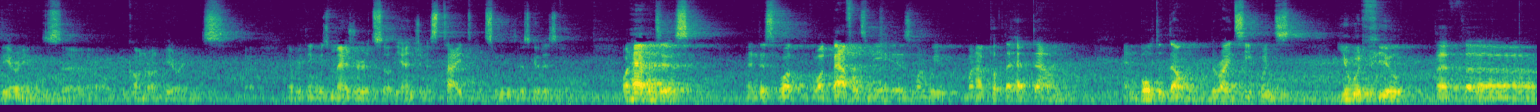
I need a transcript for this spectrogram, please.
bearings, uh, Conrad bearings, uh, everything was measured so the engine is tight and smooth as good as new. What happens is, and this what, what baffles me, is when, we, when I put the head down and bolted down the right sequence, you would feel that the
